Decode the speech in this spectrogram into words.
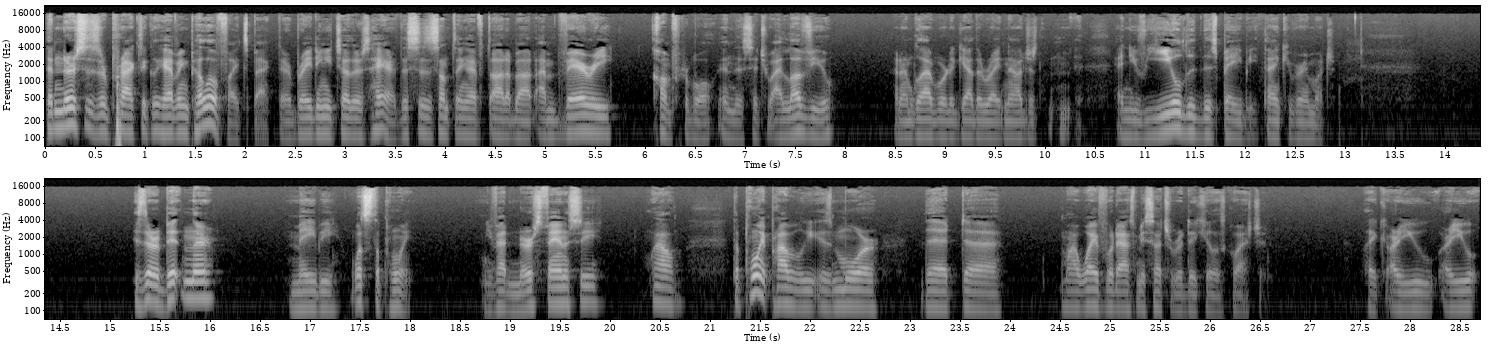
The nurses are practically having pillow fights back there, braiding each other's hair. This is something I've thought about. I'm very comfortable in this situation. I love you, and I'm glad we're together right now. Just and you've yielded this baby. Thank you very much. Is there a bit in there? Maybe. What's the point? You've had nurse fantasy. Well, the point probably is more that uh, my wife would ask me such a ridiculous question. Like, are you are you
